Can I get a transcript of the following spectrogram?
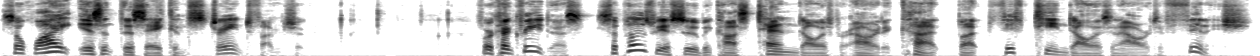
So why isn't this a constraint function? For concreteness, suppose we assume it costs $10 per hour to cut, but $15 an hour to finish.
